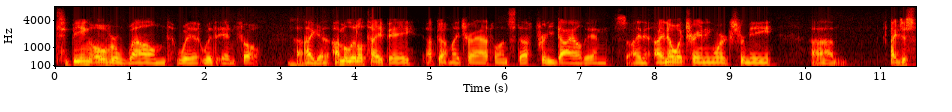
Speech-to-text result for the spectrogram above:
to being overwhelmed with with info. Mm-hmm. I guess I'm a little type A. I've got my triathlon stuff pretty dialed in, so I I know what training works for me. Um, I just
